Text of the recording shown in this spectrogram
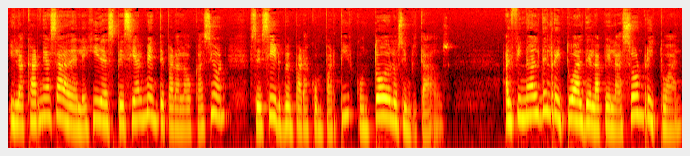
y la carne asada elegida especialmente para la ocasión se sirven para compartir con todos los invitados. Al final del ritual de la pelazón ritual,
